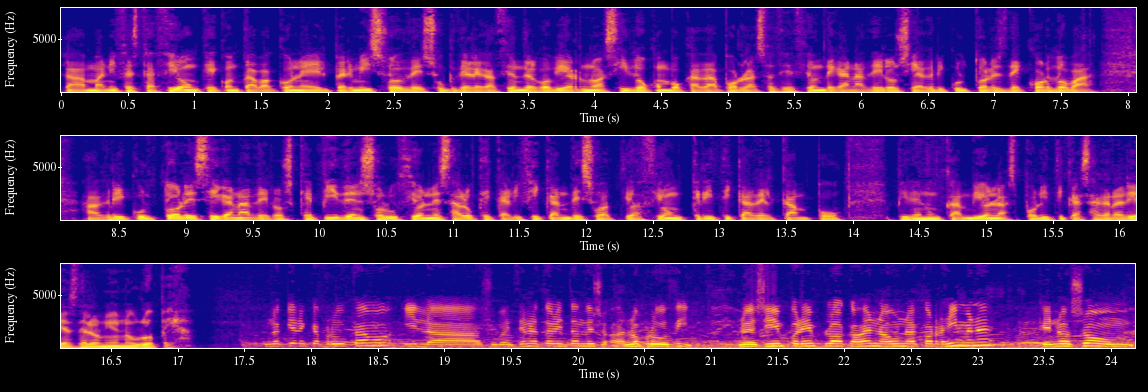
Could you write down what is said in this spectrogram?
La manifestación que contaba con el permiso de subdelegación del Gobierno ha sido convocada por la Asociación de Ganaderos y Agricultores de Córdoba. Agricultores y ganaderos que piden soluciones a lo que califican de su actuación crítica del campo. Piden un cambio en las políticas agrarias de la Unión Europea no quieren que produzcamos y las subvenciones están orientando eso, a no producir. Nos deciden, por ejemplo, a cogernos a unas corregímenes que no son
